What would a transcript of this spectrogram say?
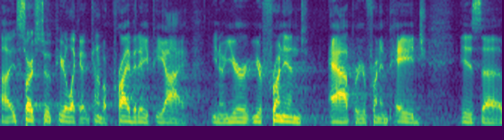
uh, it starts to appear like a kind of a private API. You know, your your front end app or your front end page is uh,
